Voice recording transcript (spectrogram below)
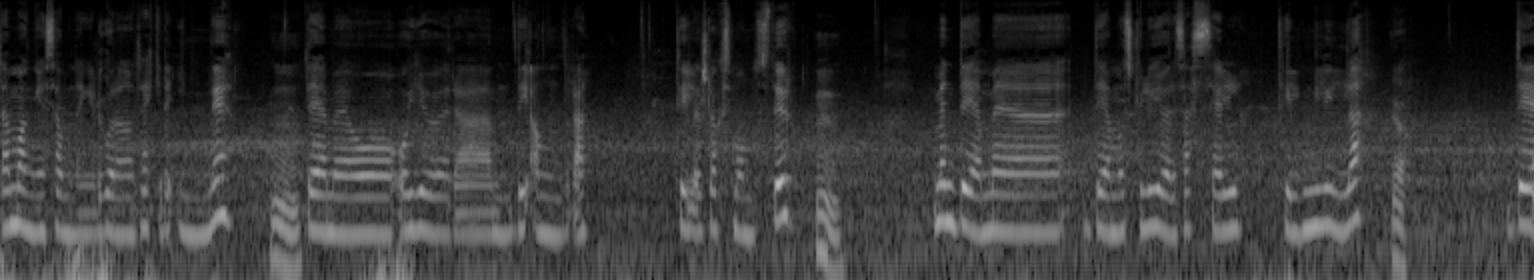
det er mange sammenhenger det går an å trekke det inn i. Mm. Det med å, å gjøre de andre til et slags monster. Mm. Men det med, det med å skulle gjøre seg selv til den lille, Ja. det,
